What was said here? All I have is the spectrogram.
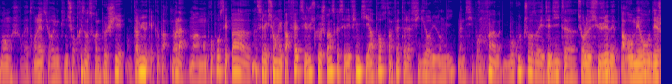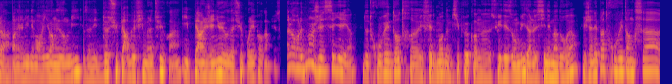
bon, je vais être honnête, il y aurait aucune surprise, on serait un peu chier. Donc t'as mieux quelque part. Voilà, mon propos, c'est pas euh, ma sélection est parfaite, c'est juste que je pense que c'est des films qui apportent en fait à la figure du zombie, même si pour moi beaucoup de choses ont été dites euh, sur le sujet mais par Romero déjà. Prenez La Nuit des Morts Vivants et Zombies, vous avez deux superbes films là-dessus, quoi. Hein. Hyper ingénieux et audacieux pour l'époque en plus. Alors honnêtement, j'ai essayé hein, de trouver d'autres effets de mode un petit peu comme celui des zombies dans le cinéma d'horreur. J'en ai pas trouvé tant que ça,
